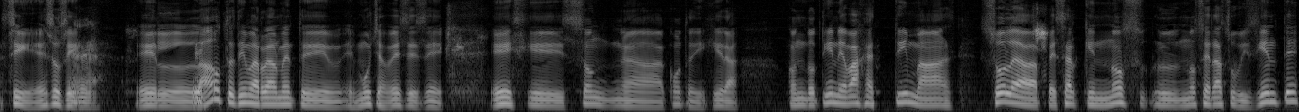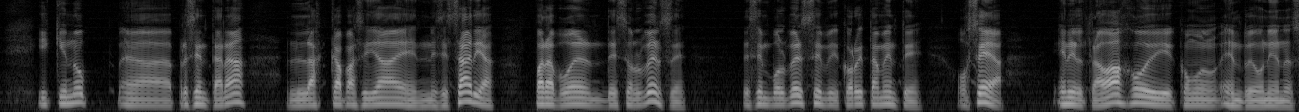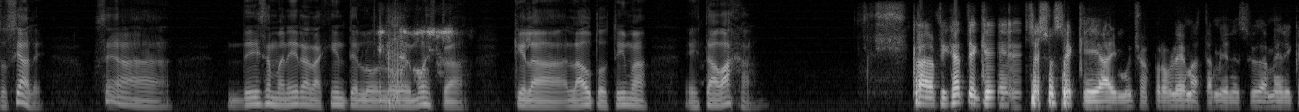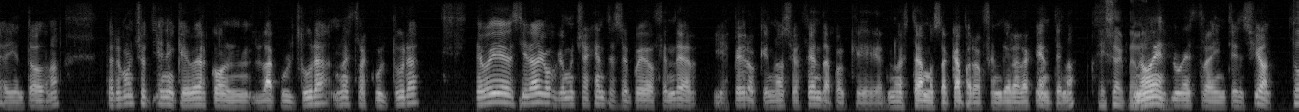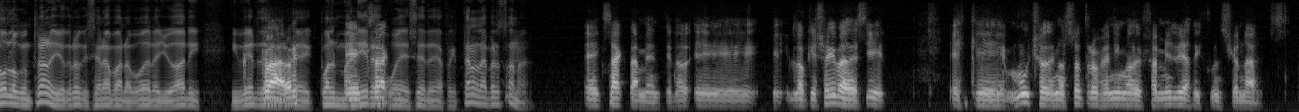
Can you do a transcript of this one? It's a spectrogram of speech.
Sí, eso sí. Eh, el, la autoestima realmente muchas veces eh, es que son, uh, ¿cómo te dijera? Cuando tiene baja estima, suele pesar que no, no será suficiente y que no uh, presentará las capacidades necesarias para poder desenvolverse, desenvolverse correctamente, o sea, en el trabajo y como en reuniones sociales. O sea, de esa manera la gente lo, lo demuestra que la, la, autoestima está baja. Claro, fíjate que yo sé que hay muchos problemas también en Sudamérica y en todo, ¿no? Pero mucho tiene que ver con la cultura, nuestra cultura. Te voy a decir algo que mucha gente se puede ofender y espero que no se ofenda porque no estamos acá para ofender a la gente, ¿no? Exactamente. No es nuestra intención. Todo lo contrario, yo creo que será para poder ayudar y, y ver de, cuál manera puede ser afectar a la persona. Exactamente. Eh, eh, lo que yo iba a decir es que muchos de nosotros venimos de familias disfuncionales.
